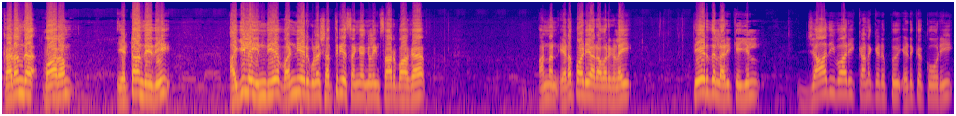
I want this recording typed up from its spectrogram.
கடந்த வாரம் எட்டாம் தேதி அகில இந்திய வன்னியர் குல சத்திரிய சங்கங்களின் சார்பாக அண்ணன் எடப்பாடியார் அவர்களை தேர்தல் அறிக்கையில் ஜாதிவாரி கணக்கெடுப்பு எடுக்க கோரி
